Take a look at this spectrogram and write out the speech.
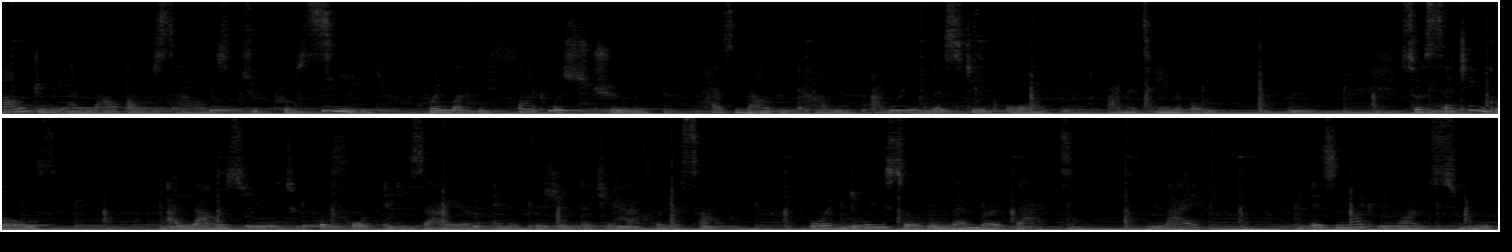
How do we allow ourselves to proceed when what we thought was true has now become unrealistic or unattainable? So, setting goals allows you to put forth a desire and a vision that you have for yourself. But when doing so, remember that life is not one smooth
